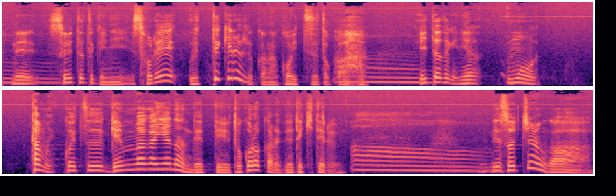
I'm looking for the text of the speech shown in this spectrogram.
んでそういった時にそれ売ってけれるかなこいつとか。うん 言った時にいやもう多分こいつ現場が嫌なんでっていうところから出てきてる。でそっちの方が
